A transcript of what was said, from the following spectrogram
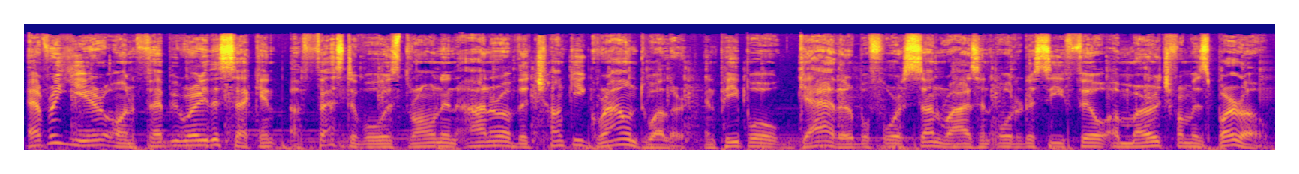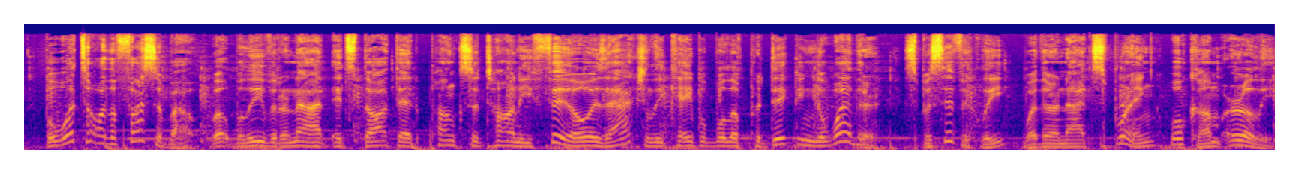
Every year on February the 2nd, a festival is thrown in honor of the chunky ground dweller and people gather before sunrise in order to see Phil emerge from his burrow. But what's all the fuss about? Well, believe it or not, it's thought that Punxsutawney Phil is actually capable of predicting the weather, specifically whether or not spring will come early.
